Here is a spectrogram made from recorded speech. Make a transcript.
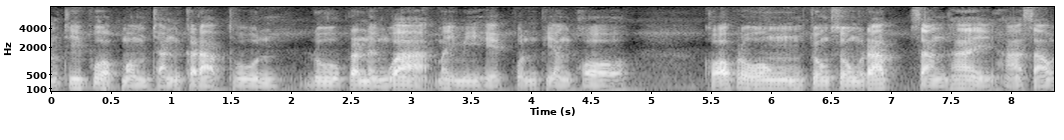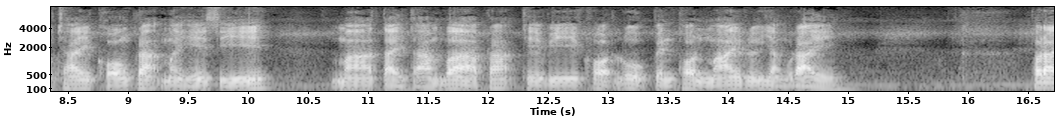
ำที่พวกหม่อมฉันกราบทูล ดูประหนึ่งว่าไม่มีเหตุผลเพียงพอ ขอพระองค์จงทรงรับสั่งให้หาสาวใช้ของพระมเหสี มาไต่ถามว่าพระเทวีคลอดลูกเป็นท่อนไม้หรืออย่างไร พระรา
